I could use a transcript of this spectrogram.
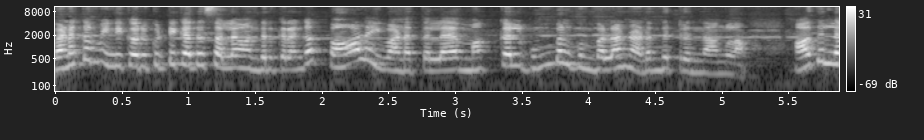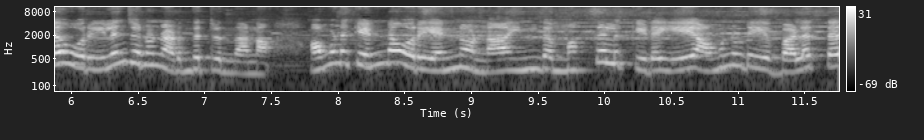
வணக்கம். இன்னைக்கு ஒரு குட்டி கதை சொல்ல வந்திருக்கிறாங்க. பாலைவனத்துல மக்கள் கும்பல் கும்பலா நடந்துட்டு இருந்தாங்களாம். அதுல ஒரு இளைஞனும் நடந்துட்டு இருந்தானா. அவனுக்கு என்ன ஒரு எண்ணம்னா இந்த மக்களுக்கிடையே அவனுடைய பலத்தை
